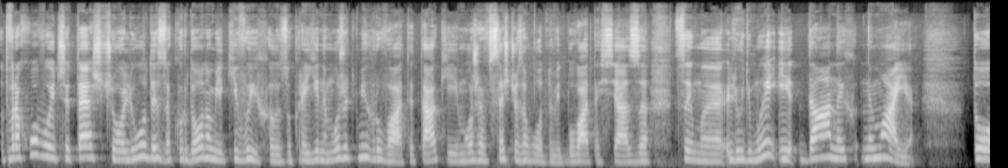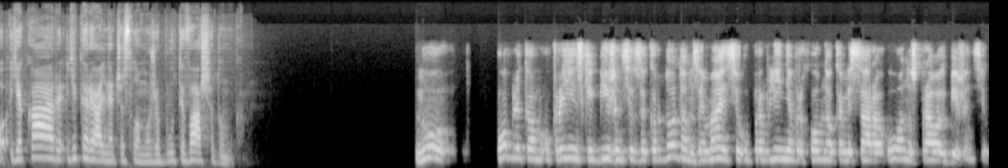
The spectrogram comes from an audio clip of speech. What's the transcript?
от враховуючи те, що люди за кордоном, які виїхали з України, можуть мігрувати, так і може все що завгодно відбуватися з цими людьми, і даних немає. То яка яке реальне число може бути ваша думка? Ну, обліком українських біженців за кордоном займається управління Верховного комісара ООН у справах біженців.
